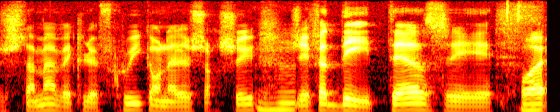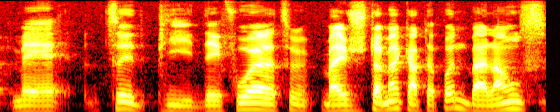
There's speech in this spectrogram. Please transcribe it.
justement avec le fruit qu'on allait chercher. Mhm. J'ai fait des tests. J'ai... Mais, tu sais, puis des fois, ben, justement, quand tu n'as pas une balance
